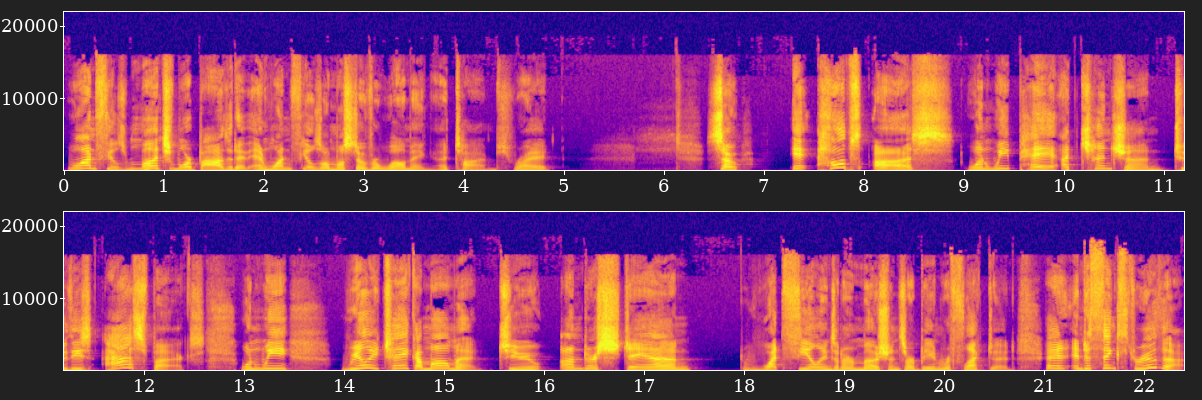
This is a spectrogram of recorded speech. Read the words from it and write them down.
One feels much more positive and one feels almost overwhelming at times, right? So it helps us when we pay attention to these aspects, when we really take a moment to understand what feelings and our emotions are being reflected and, and to think through them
